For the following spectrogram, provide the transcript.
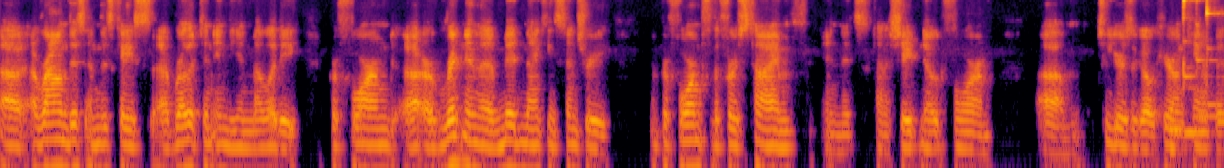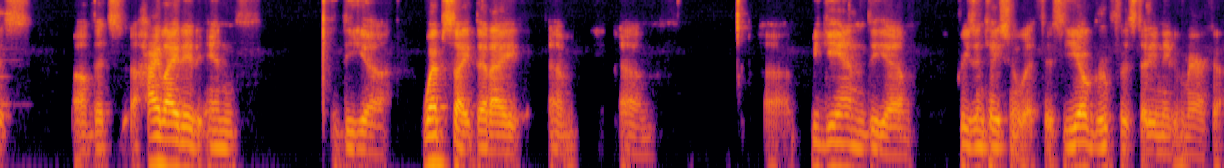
uh, around this, in this case, uh, Brothertown Indian melody performed uh, or written in the mid 19th century and performed for the first time in its kind of shape note form um, two years ago here on campus. Um, that's highlighted in the uh, website that I um, um uh, began the presentation with, this Yale Group for the Study of Native America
